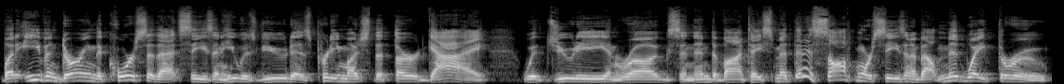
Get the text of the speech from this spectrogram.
But even during the course of that season, he was viewed as pretty much the third guy with Jeudy and Ruggs and then DeVonta Smith. Then his sophomore season, about midway through,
